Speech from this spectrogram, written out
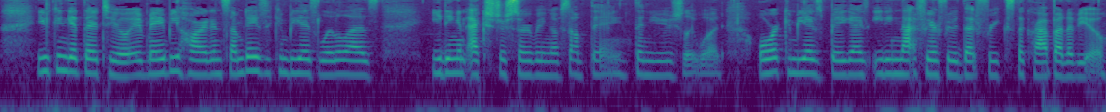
you can get there too. It may be hard, and some days it can be as little as eating an extra serving of something than you usually would. Or it can be as big as eating that fear food that freaks the crap out of you.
